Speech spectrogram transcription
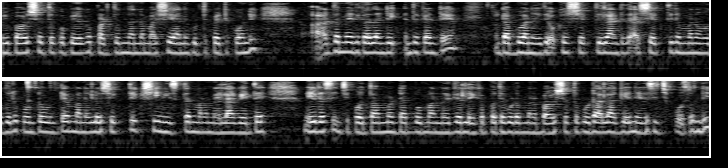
మీ భవిష్యత్తుకు ఉపయోగపడుతుందన్న విషయాన్ని గుర్తుపెట్టుకోండి. అర్థమైంది కదండి? ఎందుకంటే డబ్బు అనేది ఒక శక్తి లాంటిది. ఆ శక్తిని మనం వదులుకుంటూ ఉంటే మనలో శక్తి క్షీణిస్తే మనం ఎలాగైతే నీరసించిపోతామో డబ్బు మన దగ్గర లేకపోతే కూడా మన భవిష్యత్తు కూడా అలాగే నీరసించిపోతుంది.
